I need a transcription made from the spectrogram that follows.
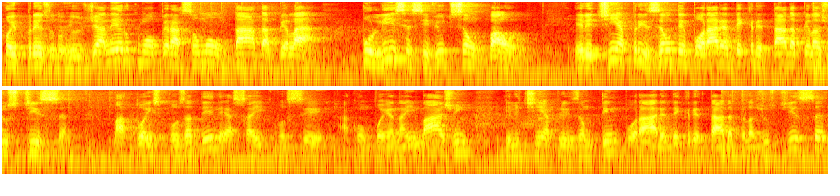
Foi preso no Rio de Janeiro com uma operação montada pela Polícia Civil de São Paulo. Ele tinha prisão temporária decretada pela Justiça. Matou a esposa dele, essa aí que você acompanha na imagem. Ele tinha prisão temporária decretada pela Justiça.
